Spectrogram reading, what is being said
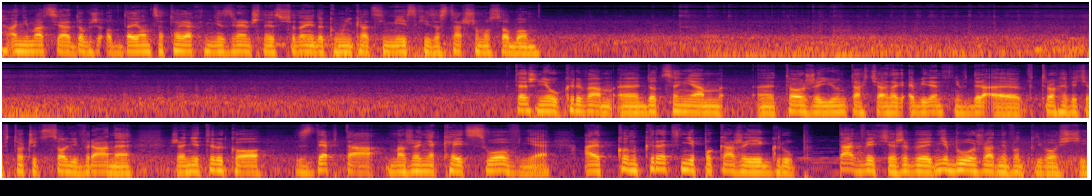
Animacja dobrze oddająca to, jak niezręczne jest wsiadanie do komunikacji miejskiej za starszą osobą. Też nie ukrywam, e, doceniam e, to, że Junta chciała tak ewidentnie e, trochę, wiecie, wtoczyć soli w ranę, że nie tylko zdepta marzenia Kate słownie, ale konkretnie pokaże jej grób. Tak, wiecie, żeby nie było żadnych wątpliwości.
